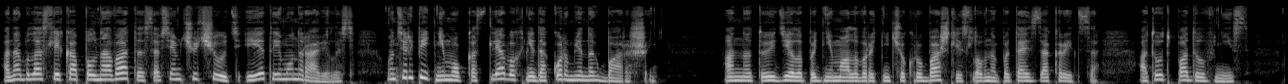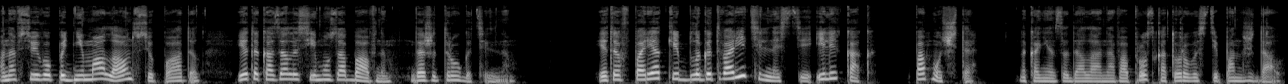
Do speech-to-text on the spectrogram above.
Она была слегка полновата, совсем чуть-чуть, и это ему нравилось. Он терпеть не мог костлявых, недокормленных барышень. Анна то и дело поднимала воротничок рубашки, словно пытаясь закрыться, а тот падал вниз. Она все его поднимала, а он все падал, и это казалось ему забавным, даже трогательным. «Это в порядке благотворительности или как? Помочь-то?» Наконец задала она вопрос, которого Степан ждал.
